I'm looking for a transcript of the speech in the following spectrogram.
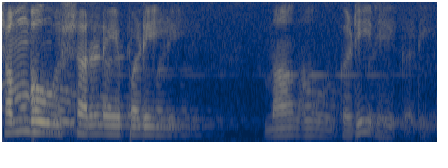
શંભુ શરણે પડી. માંગો ઘડી રે ઘડી.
